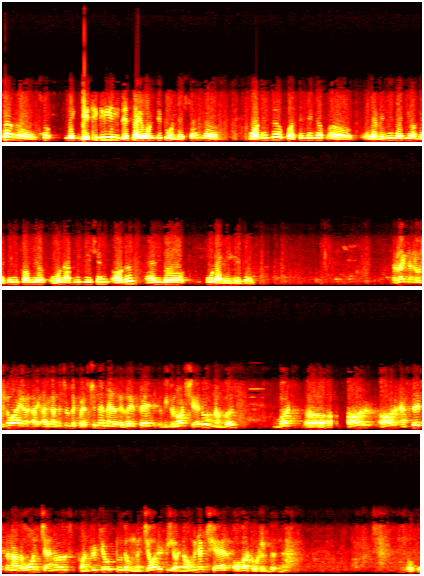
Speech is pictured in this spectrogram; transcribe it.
So, uh, so like basically in this I wanted to understand uh, what is the percentage of uh, revenue that you are getting from your own application orders and the food aggregators? Right, Anuj. No, I, I, I understood the question and as I said, we do not share those numbers but uh, our, our assets and our own channels contribute to the majority or dominant share of our total business. Okay.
